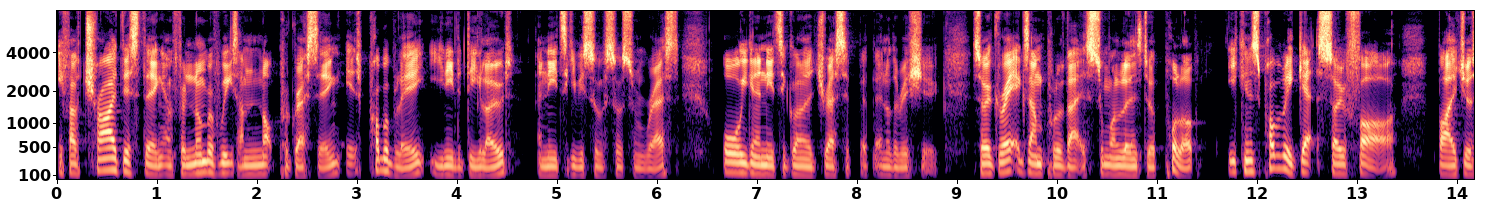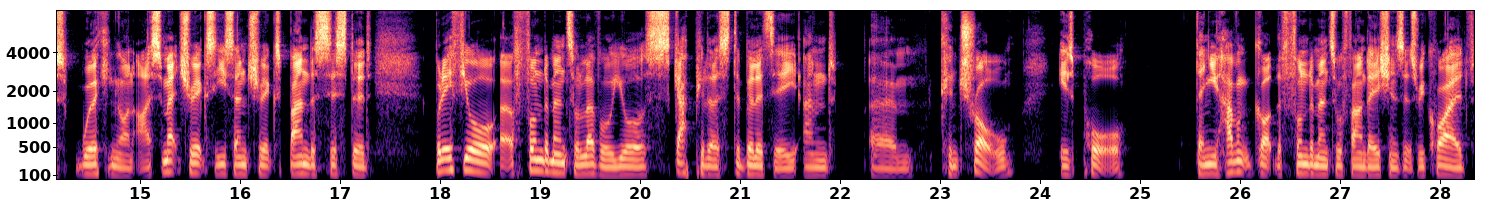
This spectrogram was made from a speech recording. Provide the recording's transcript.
if i've tried this thing and for a number of weeks i'm not progressing it's probably you need a deload and need to give yourself some, rest or you're going to need to go and address another issue. So a great example of that is someone learns to do a pull-up. You can probably get so far by just working on isometrics eccentrics band assisted but if you're at a fundamental level, your scapular stability and um, control is poor, then you haven't got the fundamental foundations that's required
